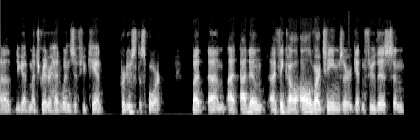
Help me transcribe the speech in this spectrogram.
uh, you got much greater headwinds if you can't produce the sport. But um, I, I, don't. I think all, all of our teams are getting through this and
